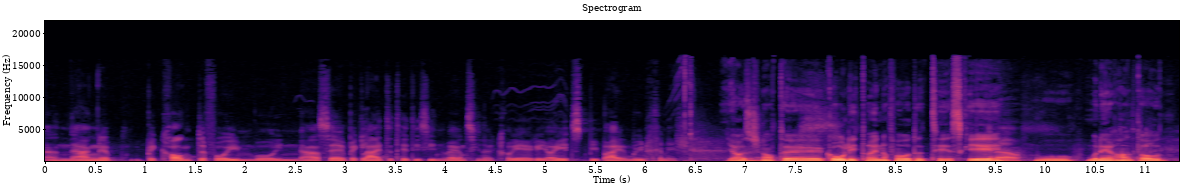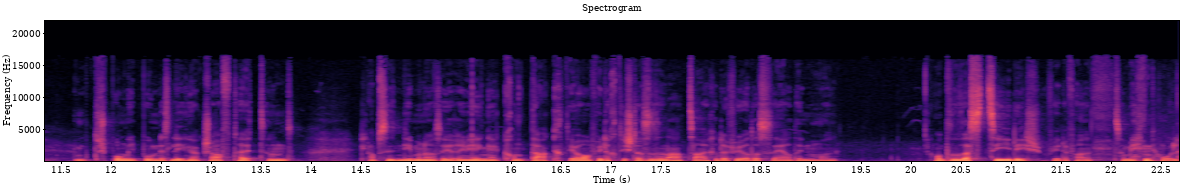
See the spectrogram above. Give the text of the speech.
ein enger Bekannter von ihm, der ihn auch sehr begleitet hat während seiner Karriere, ja jetzt bei Bayern München ist. Ja, es ist noch der Goalie-Trainer von der TSG, Genau. wo, wo er halt auch den Sprung in die Bundesliga geschafft hat. Und ich glaube, sie sind immer noch sehr im engen Kontakt. Ja, vielleicht ist das ein Anzeichen dafür, dass er dann mal. Oder das Ziel ist, auf jeden Fall, zum ihn holen.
